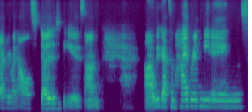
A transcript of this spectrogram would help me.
everyone else does these. Um, uh, we've got some hybrid meetings.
